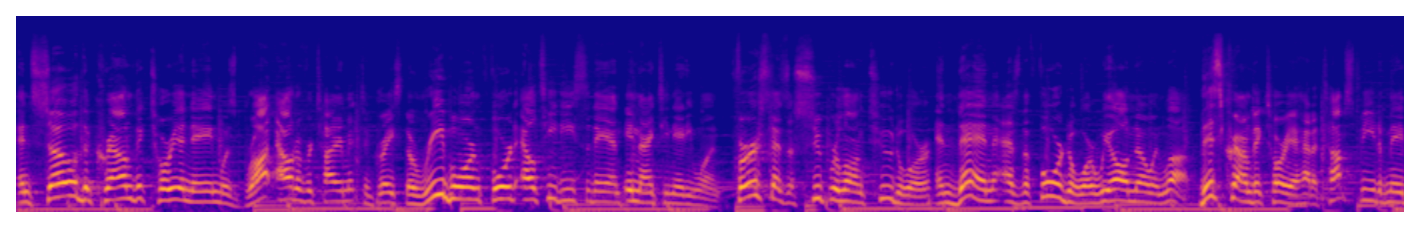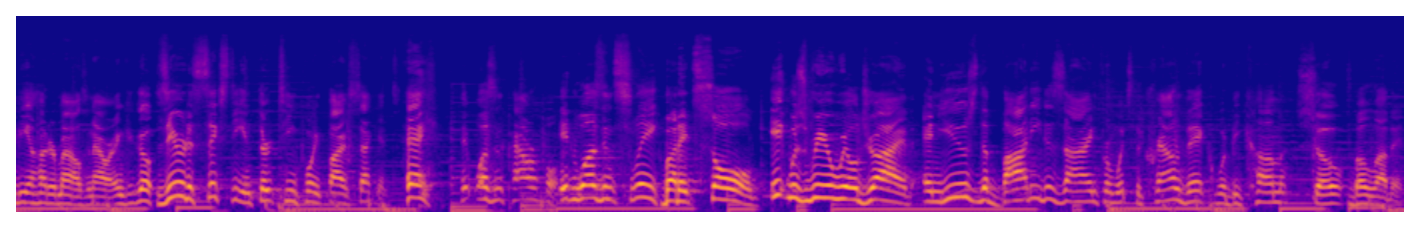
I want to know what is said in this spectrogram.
And so the Crown Victoria name was brought out of retirement to grace the reborn Ford LTD sedan in 1981. First as a super long two-door, and then as the four-door we all know and love. This Crown Victoria had a top speed of maybe 100 miles an hour and could go 0 to 60 in 13.5 seconds. Hey, it wasn't powerful. It wasn't sleek, but it sold. It was rear wheel drive and used the body design from which the Crown Vic would become so beloved.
